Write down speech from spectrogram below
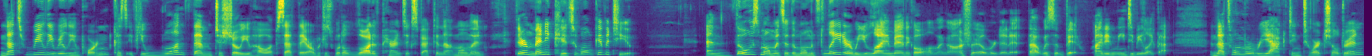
And that's really, really important because if you want them to show you how upset they are, which is what a lot of parents expect in that moment, there are many kids who won't give it to you. And those moments are the moments later where you lie in bed and go, oh my gosh, I overdid it. That was a bit, I didn't mean to be like that. And that's when we're reacting to our children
